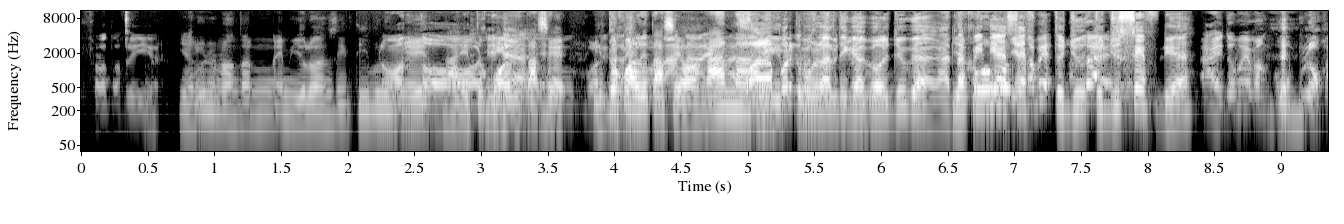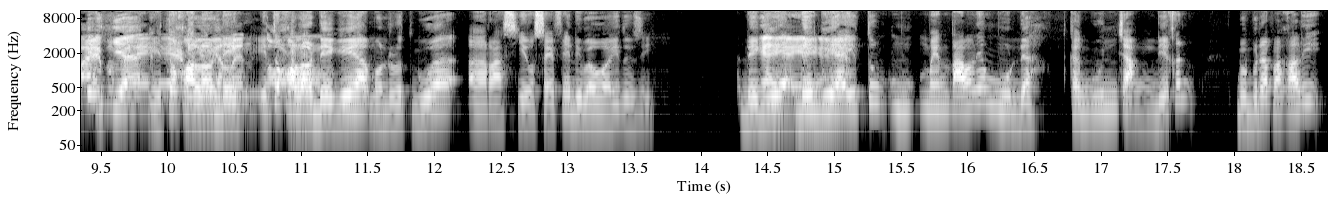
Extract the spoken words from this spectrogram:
fraud of the year? Ya lu udah nonton MU lawan City belum? Nonton. Ya, nah itu Iya. kualitasnya, Kualitas itu kualitasnya Onana. Onana. Walaupun gitu, kebulan setuju. tiga gol juga kan, Ya, tapi dia Ya, save tapi tujuh tujuh ya. save dia. Ah itu memang goblok aja Iya, itu kalau itu kalau De Gea menurut gua uh, rasio save-nya di bawah itu sih. De Ya, ya, ya, De Gea ya. itu mentalnya mudah keguncang. Dia kan beberapa kali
